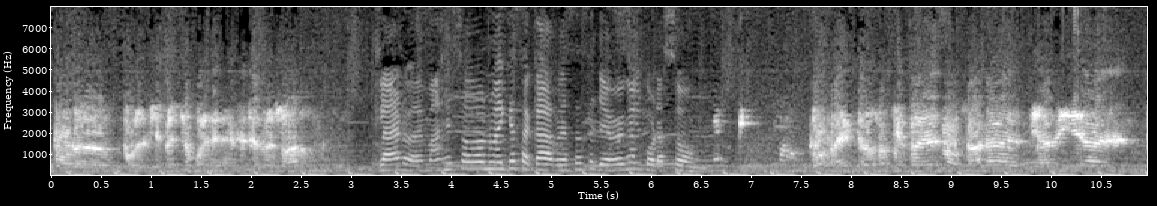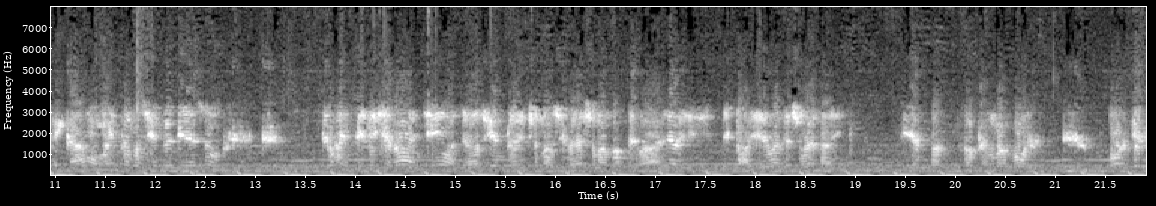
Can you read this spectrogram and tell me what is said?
por, por el simple hecho pues, de ser venezolano. Claro, además eso no hay que sacar, eso se lleva en el corazón. Correcto, uno siempre lo saca día a día, en cada momento uno siempre tiene su, su gentil dice, no, encima, yo siempre he dicho, no, soy venezolano donde vaya y, y todavía de Venezuela y, y ya está, no tengo por, porque salga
